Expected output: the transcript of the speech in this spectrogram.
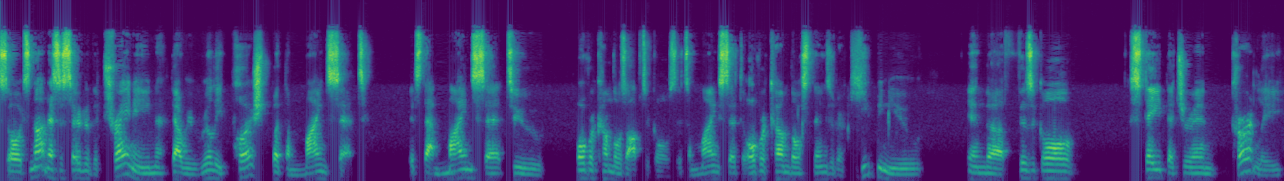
so it's not necessarily the training that we really push, but the mindset. It's that mindset to overcome those obstacles. It's a mindset to overcome those things that are keeping you in the physical state that you're in currently.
